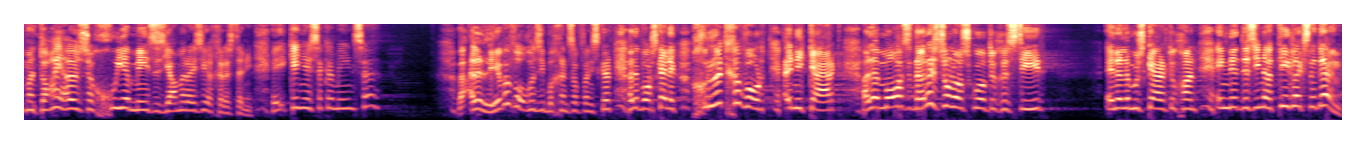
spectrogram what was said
maar daai ou is 'n goeie mens. Is jammer hy's nie 'n Christen nie. Ken jy sulke mense? Hulle lewe volgens die beginsel van die skrif. Hulle het waarskynlik groot geword in die kerk. Hulle ma's het hulle sonnaarskool toe gestuur en hulle moes kerk toe gaan en dit is die natuurlikste ding.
